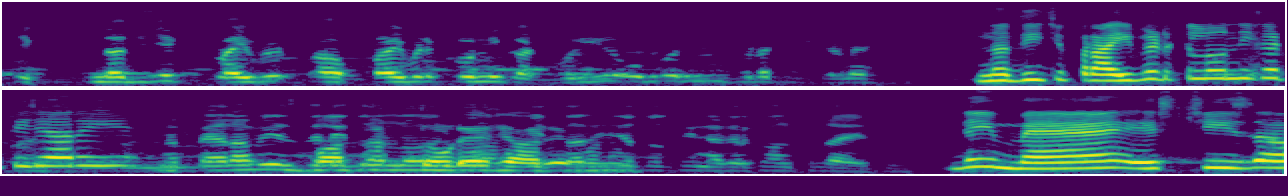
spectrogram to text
ਇੱਕ ਨਦੀ ਇੱਕ ਪ੍ਰਾਈਵੇਟ ਪ੍ਰਾਈਵੇਟ ਕਲੋਨੀ ਕੱਟ ਹੋਈ ਹੈ ਉਹਦੇ ਬਾਰੇ ਤੁਹਾਨੂੰ ਥੋੜਾ ਕੀ ਕਹਿਣਾ ਹੈ? ਨਦੀ 'ਚ ਪ੍ਰਾਈਵੇਟ ਕਲੋਨੀ ਕੱਟੀ ਜਾ ਰਹੀ ਹੈ। ਮੈਂ ਪਹਿਲਾਂ ਵੀ ਇਸ ਦੇ ਲਈ ਤੁਹਾਨੂੰ ਤੋੜਿਆ ਜਾ ਰਿਹਾ ਸੀ ਜਦੋਂ ਤੁਸੀਂ ਨਗਰ ਕੌਂਸਲ ਆਏ ਸੀ। ਨਹੀਂ ਮੈਂ ਇਸ ਚੀਜ਼ ਦਾ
